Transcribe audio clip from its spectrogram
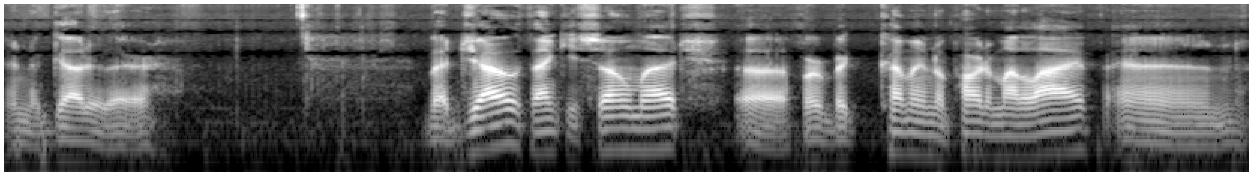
in the gutter there. But Joe, thank you so much uh, for becoming a part of my life, and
